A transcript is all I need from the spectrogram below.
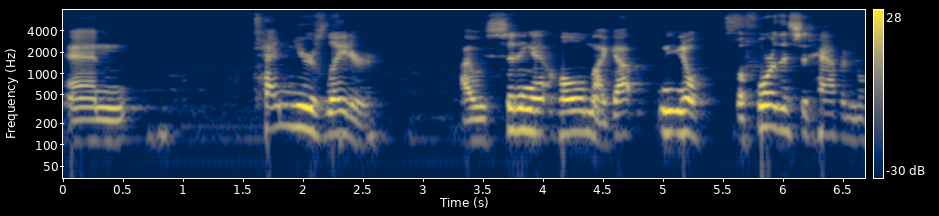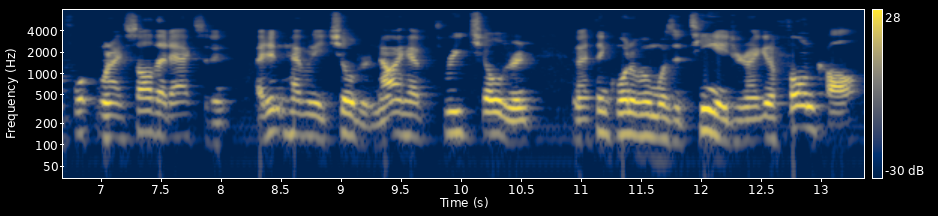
And 10 years later, I was sitting at home. I got, you know, before this had happened, before when I saw that accident, I didn't have any children. Now I have three children, and I think one of them was a teenager. And I get a phone call,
